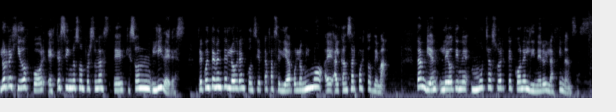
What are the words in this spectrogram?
Los regidos por este signo son personas eh, que son líderes. Frecuentemente logran con cierta facilidad, por lo mismo, eh, alcanzar puestos de mando. También Leo tiene mucha suerte con el dinero y las finanzas.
